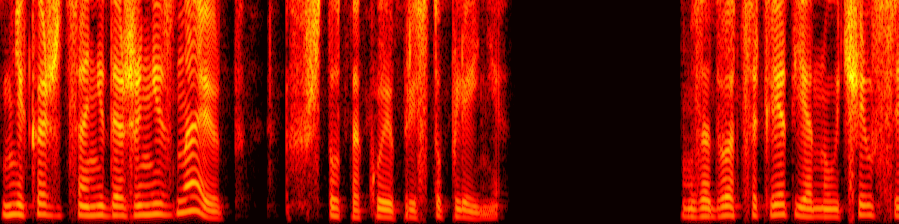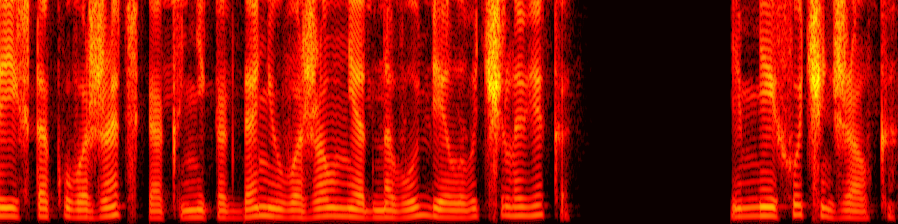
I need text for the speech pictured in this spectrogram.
Мне кажется, они даже не знают, что такое преступление. За 20 лет я научился их так уважать, как никогда не уважал ни одного белого человека. И мне их очень жалко.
